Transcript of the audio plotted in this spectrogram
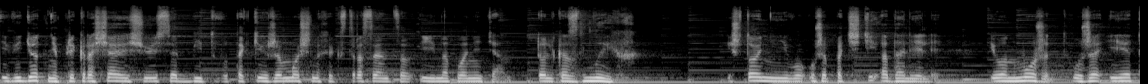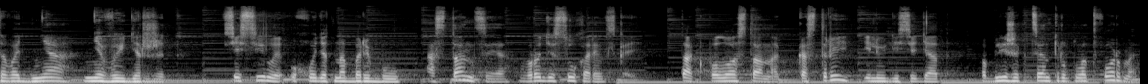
и ведет непрекращающуюся битву таких же мощных экстрасенсов и инопланетян, только злых. И что они его уже почти одолели, и он может уже и этого дня не выдержит. Все силы уходят на борьбу, а станция вроде Сухаревской. Так, полуостанок, костры и люди сидят, поближе к центру платформы,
